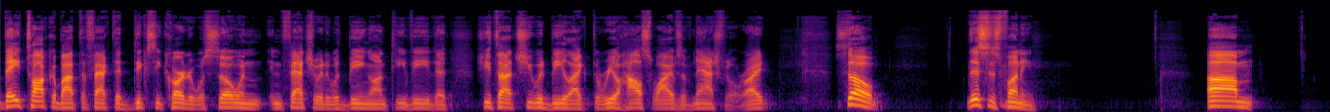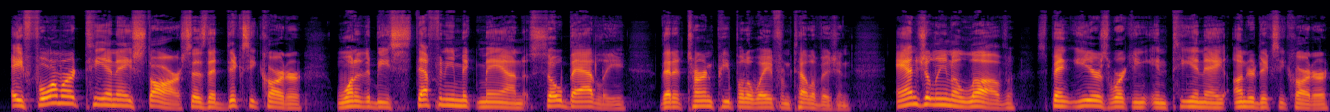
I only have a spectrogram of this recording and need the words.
they talk about the fact that Dixie Carter was so in, infatuated with being on TV that she thought she would be like the real housewives of Nashville, right? So this is funny. Um, a former TNA star says that Dixie Carter wanted to be Stephanie McMahon so badly that it turned people away from television. Angelina Love spent years working in TNA under Dixie Carter,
